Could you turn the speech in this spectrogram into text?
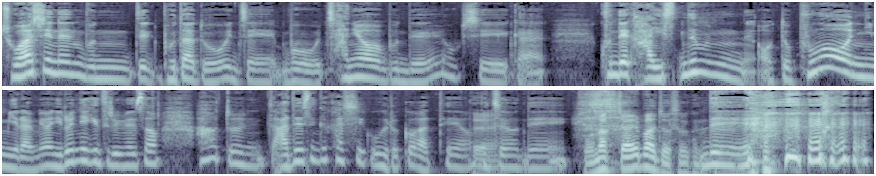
좋아하시는 분들보다도 이제 뭐 자녀분들 혹시 그러니까 군대 가 있는 어떤 부모님이라면 이런 얘기 들으면서 아 또 아들 생각하시고 이럴 것 같아요. 네. 그렇죠. 네. 워낙 짧아져서 근데. 네.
